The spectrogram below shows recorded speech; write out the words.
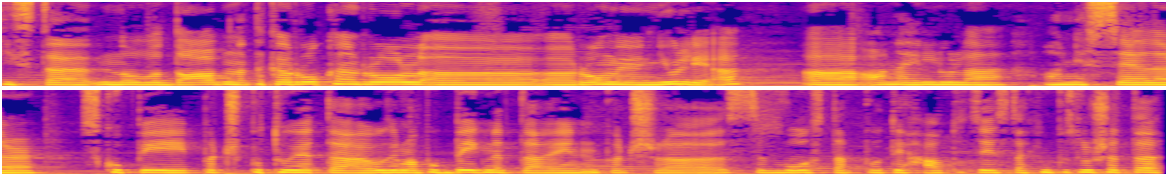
ki sta novodobna, tako rock and roll uh, Romeo in Julija. Uh, ona je Lula, on je Seller, skupaj pač potujeta, oziroma pobegneta in pač uh, se vosta po teh avtocestah in poslušata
